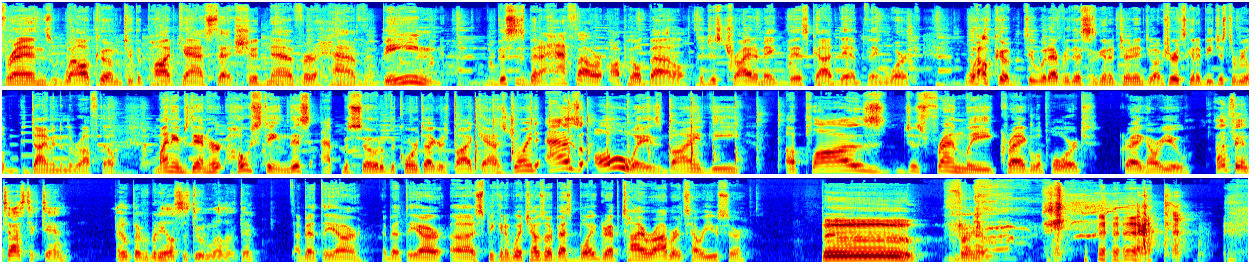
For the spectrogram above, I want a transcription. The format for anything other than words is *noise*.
friends. Welcome to the podcast that should never have been. This has been a half hour uphill battle to just try to make this goddamn thing work. Welcome to whatever this is going to turn into. I'm sure it's going to be just a real diamond in the rough, though. My name's Dan Hurt, hosting this episode of the Corn Tigers podcast, joined as always by the applause, just friendly Craig Laporte. Craig, how are you? I'm fantastic, Dan. I hope everybody else is doing well out there. I bet they are. I bet they are. Uh, speaking of which, how's our best boy grip, Ty Roberts? How are you, sir? Boo! Firm. *laughs*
